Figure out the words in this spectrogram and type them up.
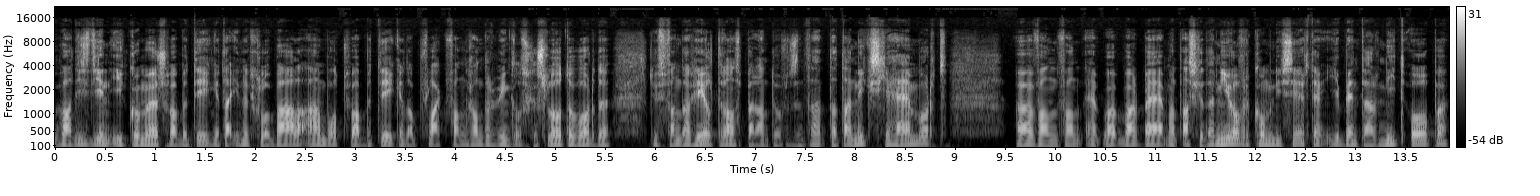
wat is die in e-commerce? Wat betekent dat in het globale aanbod? Wat betekent op vlak van gaan er winkels gesloten worden? Dus van daar heel transparant over. Dus dat, dat dat niks geheim wordt. Uh, van, van, waarbij, want als je daar niet over communiceert en je bent daar niet open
